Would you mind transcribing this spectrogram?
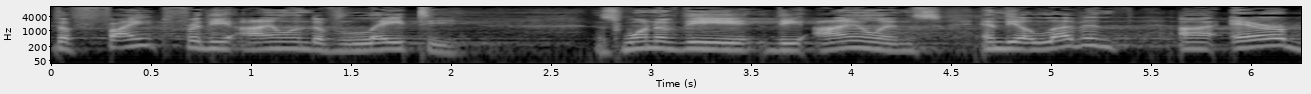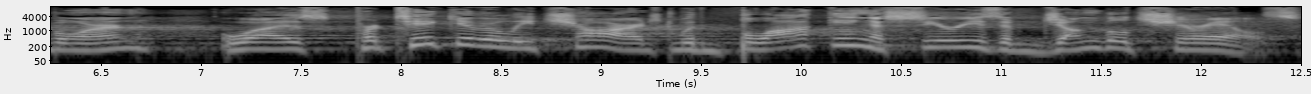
the fight for the island of Leyte. It's one of the, the islands, and the 11th uh, Airborne was particularly charged with blocking a series of jungle trails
